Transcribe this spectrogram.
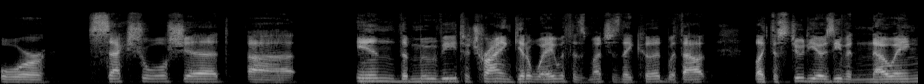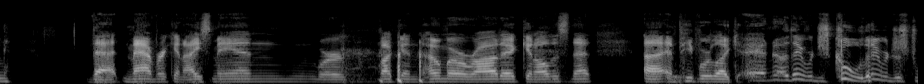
or sexual shit uh, in the movie to try and get away with as much as they could without like the studios even knowing that Maverick and Iceman were fucking homoerotic and all this and that. Uh, and people were like, eh, no, they were just cool. They were just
